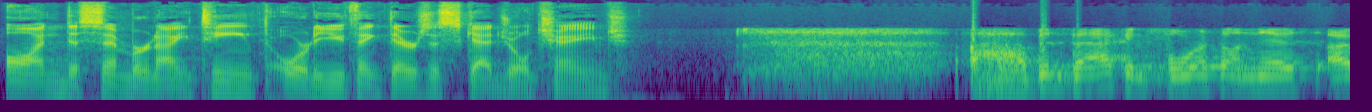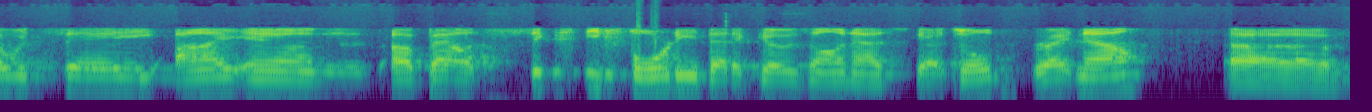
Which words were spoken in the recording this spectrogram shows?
on December 19th, or do you think there's a schedule change? I've been back and forth on this. I would say I am about 60 40 that it goes on as scheduled right now. Uh,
